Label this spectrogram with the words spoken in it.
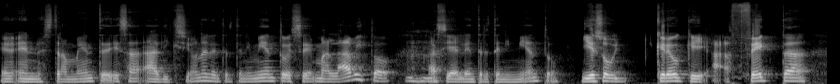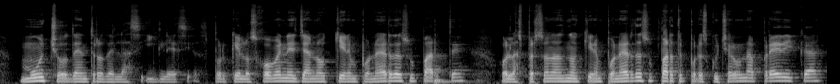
en, nuestra mente, esa adicción al entretenimiento, ese mal hábito hacia el entretenimiento. Y eso creo que afecta mucho dentro de las iglesias, porque los jóvenes ya no quieren poner de su parte o las personas no quieren poner de su parte por escuchar una prédica,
